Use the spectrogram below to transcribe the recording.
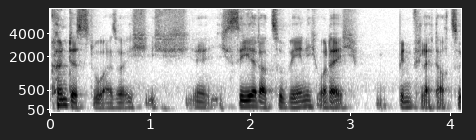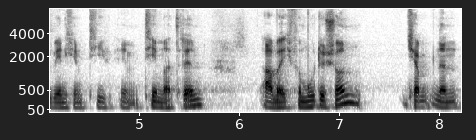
Könntest du. Also ich, ich, ich sehe da zu wenig oder ich bin vielleicht auch zu wenig im, im Thema drin. Aber ich vermute schon, ich habe einen,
